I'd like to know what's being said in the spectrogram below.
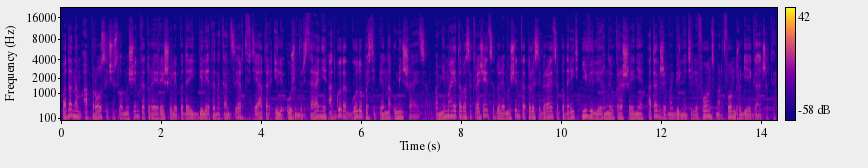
По данным опроса, число мужчин, которые решили подарить билеты на концерт, в театр или ужин в ресторане, от года к году постепенно уменьшается. Помимо этого, сокращается доля мужчин, которые собираются подарить ювелирные украшения, а также мобильный телефон, смартфон, другие гаджеты.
